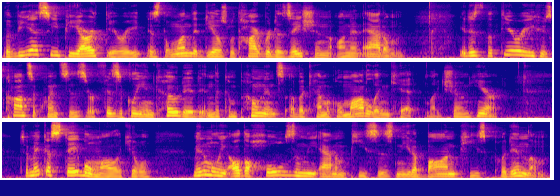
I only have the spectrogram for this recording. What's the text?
The VSEPR theory is the one that deals with hybridization on an atom. It is the theory whose consequences are physically encoded in the components of a chemical modeling kit, like shown here. To make a stable molecule, minimally all the holes in the atom pieces need a bond piece put in them.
